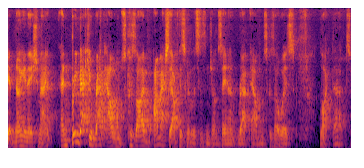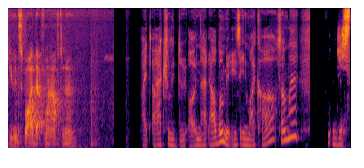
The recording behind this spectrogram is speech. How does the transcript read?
Yep, know your niche, mate, and bring back your rap albums because I'm actually after this going to listen to some John Cena rap albums because I always like that. So you've inspired that for my afternoon. I, I actually do own that album. It is in my car somewhere. I just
